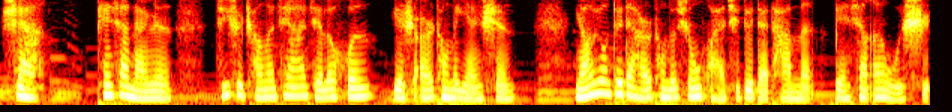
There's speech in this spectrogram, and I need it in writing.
是啊，天下男人。即使成了家、结了婚，也是儿童的延伸。你要用对待儿童的胸怀去对待他们，便相安无事。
